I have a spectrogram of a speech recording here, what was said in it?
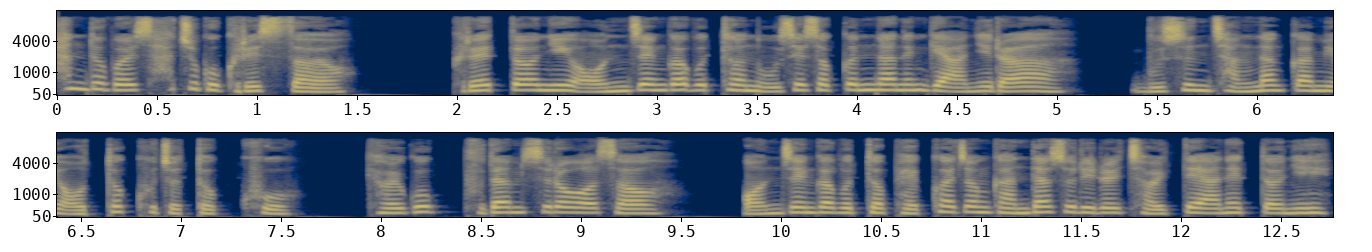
한두 벌 사주고 그랬어요. 그랬더니 언젠가부턴 옷에서 끝나는 게 아니라 무슨 장난감이 어떻고 저떻고 결국 부담스러워서 언젠가부터 백화점 간다 소리를 절대 안 했더니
